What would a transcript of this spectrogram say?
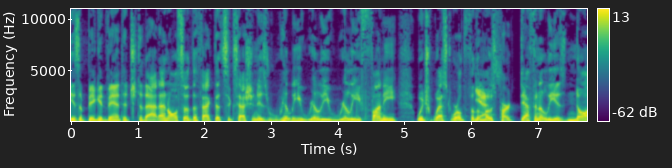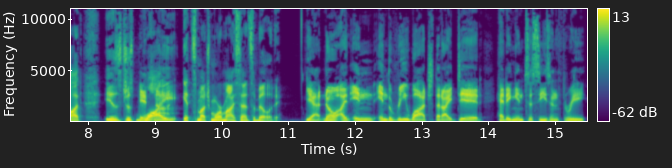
is a big advantage to that. And also the fact that Succession is really, really, really funny, which Westworld for the Yes. most part definitely is not, is just It's why not. it's much more my sensibility. Yeah, no, I, in in the rewatch that I did heading into season three,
